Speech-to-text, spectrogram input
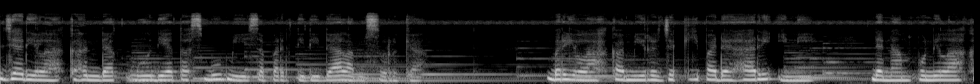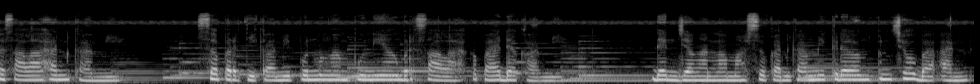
jadilah kehendakmu di atas bumi seperti di dalam surga. Berilah kami rejeki pada hari ini, dan ampunilah kesalahan kami seperti kami pun mengampuni yang bersalah kepada kami. Dan janganlah masukkan kami ke dalam pencobaan,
